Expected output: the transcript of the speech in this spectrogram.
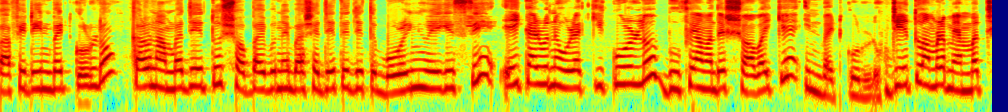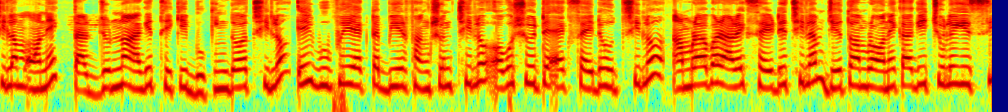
বাফেটে ইনভাইট করল। কারণ আমরা যেহেতু সব ভাই বোনের বাসায় যেতে যেতে বোরিং হয়ে গেছি। এই কারণে ওরা কি করল? বুফে আমাদের সবাইকে ইনভাইট করল। যেহেতু আমরা মেম্বার ছিলাম অনেক, তার জন্য আগে থেকেই বুকিং দেওয়া ছিল। এই বুফে একটা বিয়ের ফাংশন ছিল অবশ্যই এটা এক সাইডে হচ্ছিল। আমরা আবার আরেক সাইডে ছিলাম, যেহেতু আমরা অনেক আগেই চলে গেছি,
